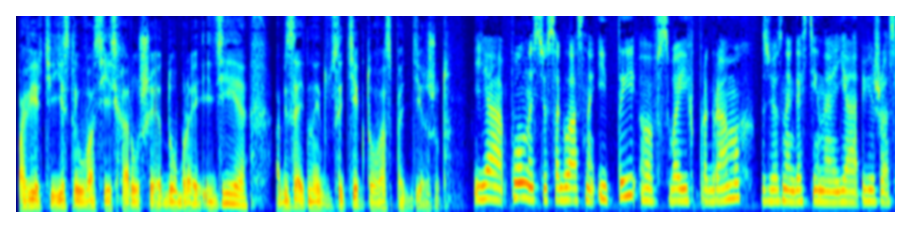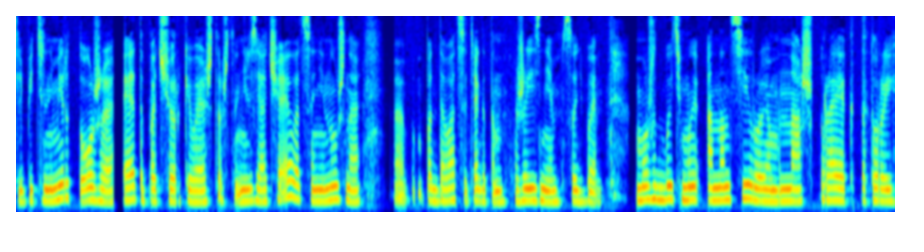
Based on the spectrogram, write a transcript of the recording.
Поверьте, если у вас есть хорошая, добрая идея, обязательно найдутся те, кто вас поддержит. Я полностью согласна. И ты э, в своих программах «Звездная гостиная. Я вижу ослепительный мир» тоже это подчеркиваешь, то, что нельзя отчаиваться, не нужно э, поддаваться тяготам жизни, судьбы. Может быть, мы анонсируем наш проект, который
